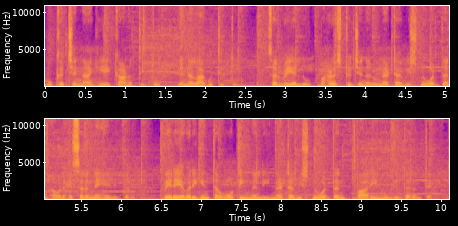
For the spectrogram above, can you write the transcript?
ಮುಖ ಚೆನ್ನಾಗಿಯೇ ಕಾಣುತ್ತಿತ್ತು ಎನ್ನಲಾಗುತ್ತಿತ್ತು. ಸರ್ವೆಯಲ್ಲೂ ಬಹಳಷ್ಟು ಜನರು ನಟ ವಿಷ್ಣುವರ್ಧನ್ ಅವರ ಹೆಸರನ್ನೇ ಹೇಳಿದ್ದರು. ಬೇರೆಯವರಿಗಿಂತ ವೋಟಿಂಗ್ನಲ್ಲಿ ನಟ ವಿಷ್ಣುವರ್ಧನ್ ಭಾರೀ ಮುಂದಿದ್ದರಂತೆ.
